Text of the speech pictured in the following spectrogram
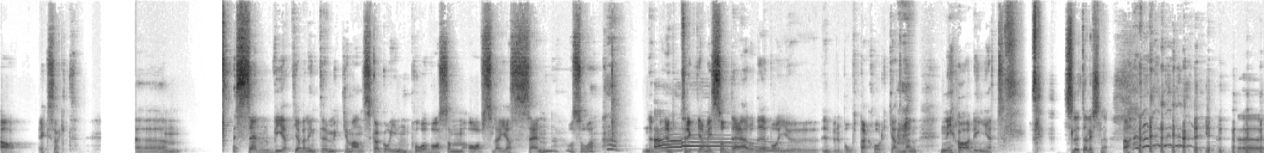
Ja, exakt. Ehm, sen vet jag väl inte hur mycket man ska gå in på vad som avslöjas sen och så. Nu Ah. uttryckte jag mig sådär och det var ju urbota korkat, men ni hörde inget. Sluta lyssna. Eh,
